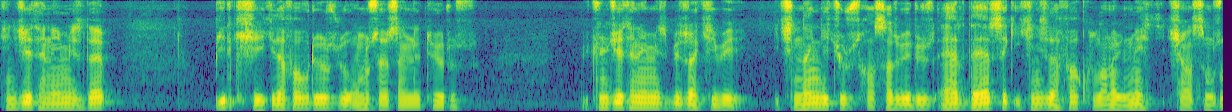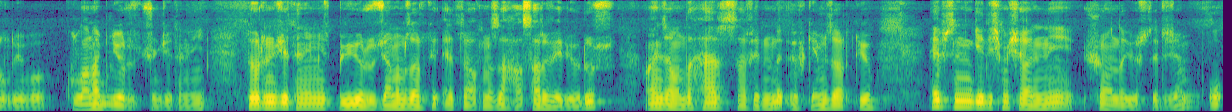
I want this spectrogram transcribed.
ikinci yeteneğimiz de bir kişiye iki defa vuruyoruz ve onu sersemletiyoruz. Üçüncü yeteneğimiz bir rakibi içinden geçiyoruz, hasar veriyoruz. Eğer değersek ikinci defa kullanabilme şansımız oluyor bu. Kullanabiliyoruz üçüncü yeteneği. Dördüncü yeteneğimiz büyüyoruz, canımız artıyor, etrafımıza hasar veriyoruz. Aynı zamanda her seferinde öfkemiz artıyor. Hepsinin gelişmiş halini şu anda göstereceğim. O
